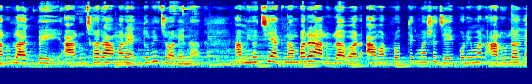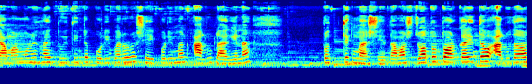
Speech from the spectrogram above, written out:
আলু লাগবেই। আলু ছাড়া আমার একদমই চলে না। আমি হচ্ছি এক নম্বরের আলু লাভার। আমার প্রত্যেক মাসে যেই পরিমাণ আলু লাগে, আমার মনে হয় দুই তিনটা পরিবারেরও সেই পরিমাণ আলু লাগে না। প্রত্যেক মাসে। তো আমার যত তরকারিতেও আলু দেওয়া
